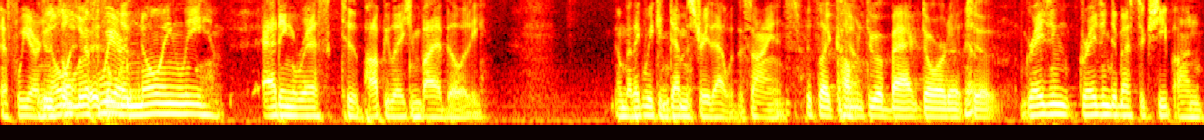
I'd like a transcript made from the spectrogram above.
If we are Because it's a knowing, lo- if we are lo- knowingly adding risk to population viability, and I think we can demonstrate that with the science. It's like coming through a back door to, to grazing grazing domestic sheep on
